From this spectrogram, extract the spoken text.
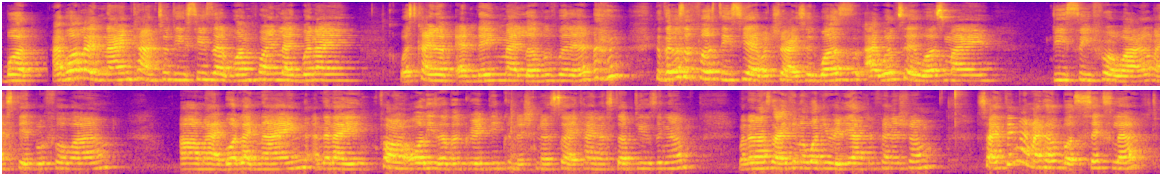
But I bought like nine Cantu DCs at one point, like when I was kind of ending my love with it. Because that was the first DC I ever tried. So it was, I would say it was my DC for a while, my staple for a while. Um, I bought like nine and then I found all these other great deep conditioners so I kind of stopped using them. But then I was like, you know what, you really have to finish them. So I think I might have about six left.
